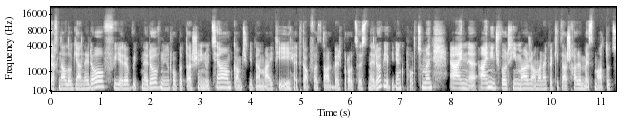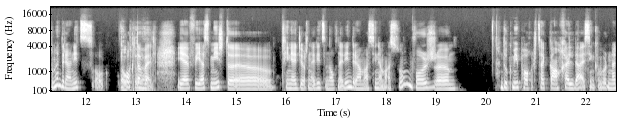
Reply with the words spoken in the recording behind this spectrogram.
տեխնոլոգիաներով, երևույթներով, նույն ռոբոտաշինությամբ կամ չգիտեմ IT-ի հետ կապված տարբեր process-ներով եւ իրենք փորձում են այն այն ինչ որ հիմա ժամանակակից աշխարհը մեզ մատուցում է, դրանից օգտվել։ Եվ ես միշտ թինեյջերների ծնողներին դրա մասին եմ ասում, որ դուք մի փոխրցեք կանխել դա, այսինքն որ նա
